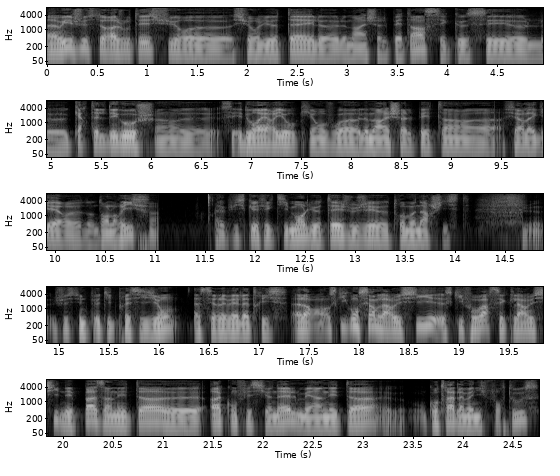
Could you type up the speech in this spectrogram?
Euh, oui, juste rajouter sur euh, sur et le, maréchal Pétain, c'est que c'est euh, le cartel des gauches. Hein, euh, c'est Édouard Herriot qui envoie le maréchal Pétain faire la guerre dans le Rif puisque effectivement Lyotet est jugé trop monarchiste. Juste une petite précision assez révélatrice. Alors en ce qui concerne la Russie, ce qu'il faut voir c'est que la Russie n'est pas un État euh, aconfessionnel, mais un État, euh, au contraire de la manif pour tous,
